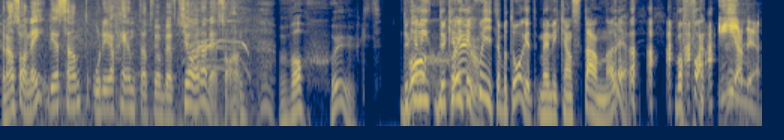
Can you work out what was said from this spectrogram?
Men han sa nej, det är sant och det har hänt att vi har behövt göra det, sa han. Vad sjukt! Du Vad kan, i, du kan inte skita på tåget, men vi kan stanna det. Vad fan är det?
